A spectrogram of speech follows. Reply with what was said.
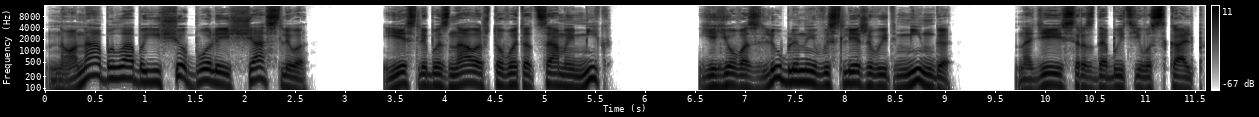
Но она была бы еще более счастлива, если бы знала, что в этот самый миг ее возлюбленный выслеживает Минга, надеясь раздобыть его скальп.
